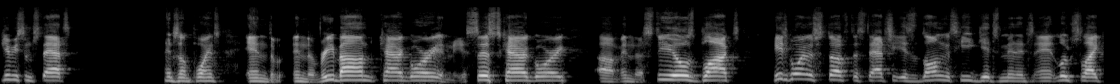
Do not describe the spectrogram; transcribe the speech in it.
give you some stats, and some points in the in the rebound category, in the assist category, um, in the steals, blocks. He's going to stuff the stat sheet as long as he gets minutes, and it looks like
